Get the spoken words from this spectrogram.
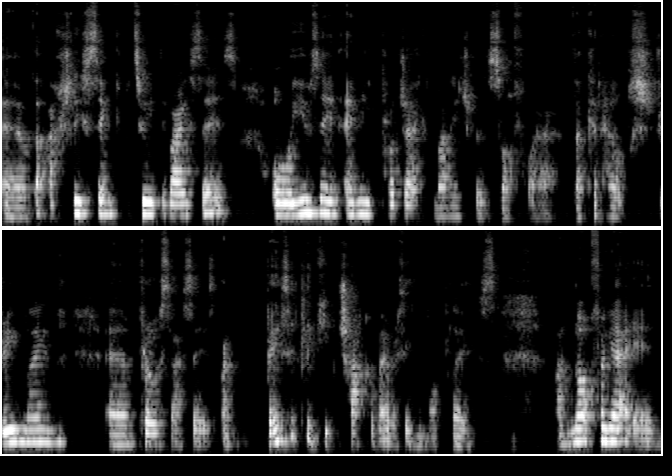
um, that actually sync between devices or using any project management software that can help streamline um, processes and basically keep track of everything in one place. And not forgetting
